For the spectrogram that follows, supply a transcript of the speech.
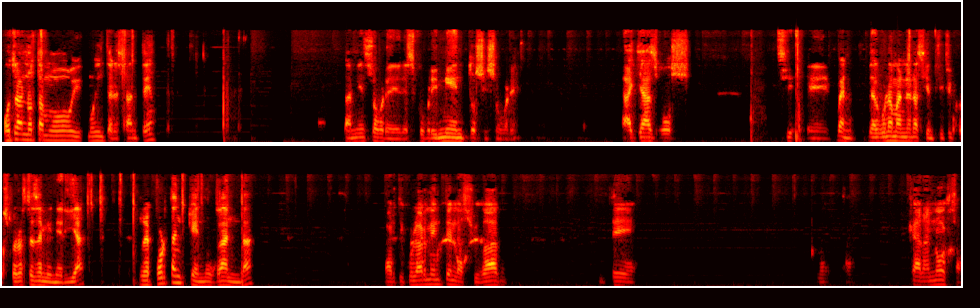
Otra nota muy, muy interesante, también sobre descubrimientos y sobre hallazgos, eh, bueno, de alguna manera científicos, pero este es de minería, reportan que en Uganda, particularmente en la ciudad de Caranoja.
